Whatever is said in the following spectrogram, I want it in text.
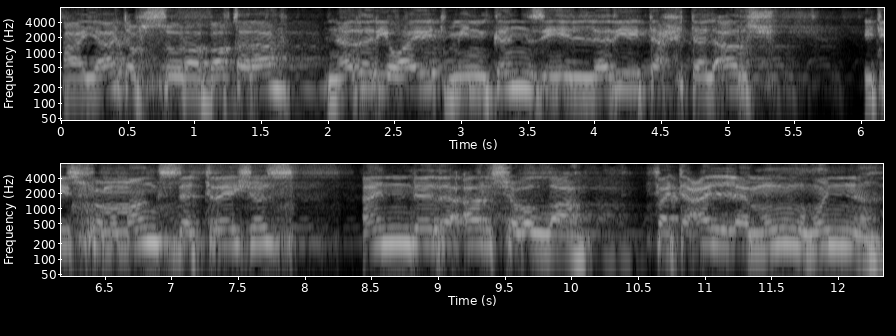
ayat of Surah Baqarah. Another riwayat, min kanzihi alladhi tahta al-arsh. It is from amongst the treasures under the arsh of Allah. فَتَعَلَّمُوهُنَّ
